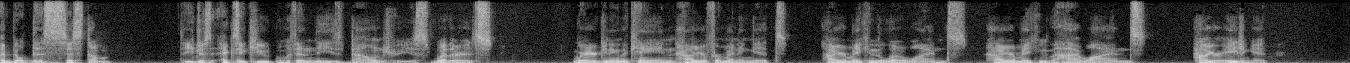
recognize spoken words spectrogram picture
I built this system that you just execute within these boundaries, whether it's where you're getting the cane, how you're fermenting it, how you're making the low wines, how you're making the high wines, how you're aging it.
